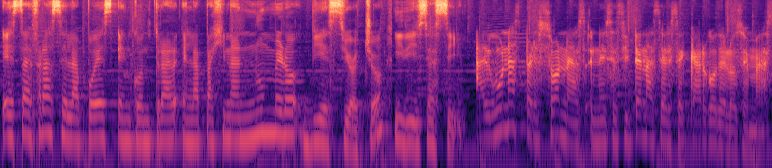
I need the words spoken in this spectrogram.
Esta frase la puedes encontrar en la página número 18 y dice así. Algunas personas necesitan hacerse cargo de los demás,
